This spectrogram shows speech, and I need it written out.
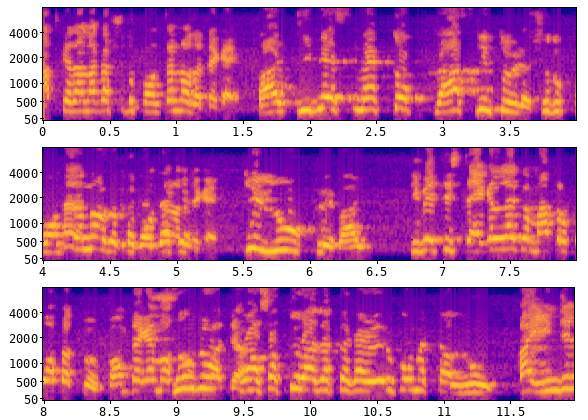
আজকে দাম শুধু পঞ্চান্ন হাজার টাকায় ভাই টিভিএস ম্যাক্টো প্লাস কিন্তু এটা শুধু পঞ্চান্ন হাজার টাকা 55,000 দেখেন টাকায়। কি লুক রে ভাই। টিভিএস স্ট্যাগেল লাগবে মাত্র পঁচাত্তর কম টাকায় মাত্র শুধু পঁচাত্তর হাজার। টাকা এরকম একটা লুক ভাই ইঞ্জিন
